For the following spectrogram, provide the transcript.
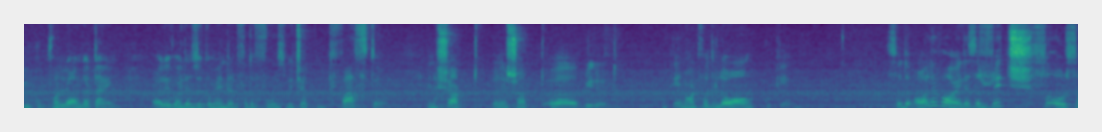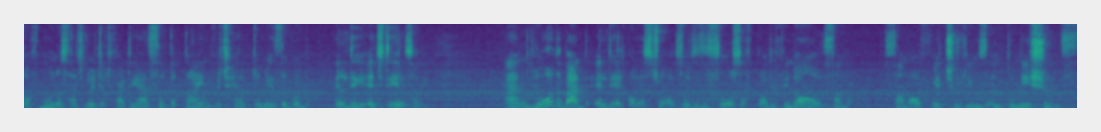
you cook for longer time olive oil is recommended for the foods which are cooked faster in a short in a short uh, period okay? Not for the long cooking. So the olive oil is a rich source of monosaturated fatty acid the kind which help to raise the good ld hdl sorry and lower the bad ldl cholesterol. So it is a source of polyphenols, some some of which reduce inflammations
